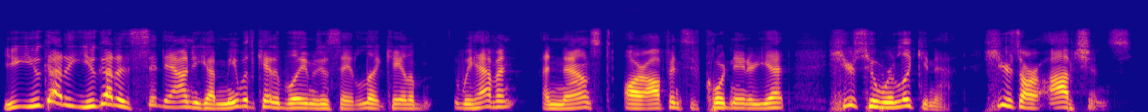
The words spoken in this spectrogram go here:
You you got to you got to sit down. You got to meet with Caleb Williams and say, look, Caleb, we haven't announced our offensive coordinator yet. Here's who we're looking at. Here's our options.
